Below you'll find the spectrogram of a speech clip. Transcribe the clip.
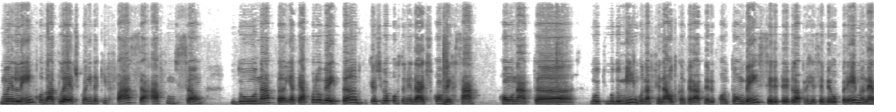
no elenco do Atlético ainda que faça a função do Natan. E até aproveitando, porque eu tive a oportunidade de conversar com o Natan no último domingo, na final do Campeonato Mineiro com Tom Bense, ele teve lá para receber o prêmio, né,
